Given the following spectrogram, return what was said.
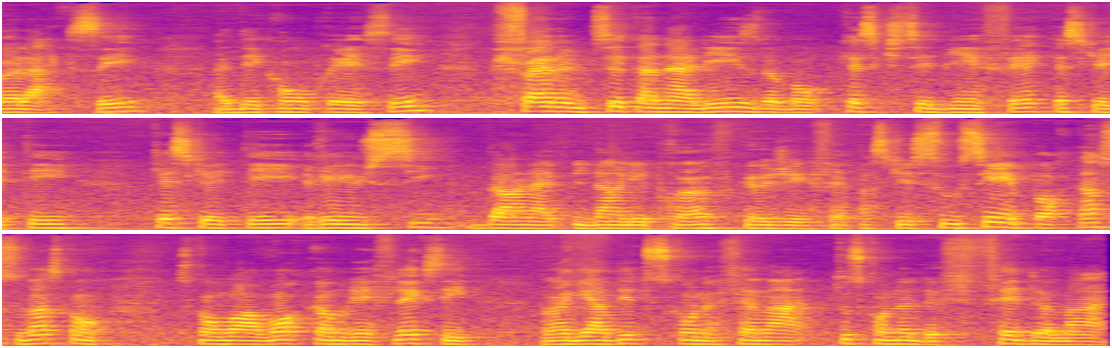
relaxer, à décompresser, puis faire une petite analyse de bon, qu'est-ce qui s'est bien fait, qu'est-ce qui a été, qu'est-ce qui a été réussi dans, la, dans l'épreuve que j'ai fait. Parce que c'est aussi important, souvent ce qu'on, ce qu'on va avoir comme réflexe, c'est regarder tout ce qu'on a fait mal, tout ce qu'on a de fait de mal,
